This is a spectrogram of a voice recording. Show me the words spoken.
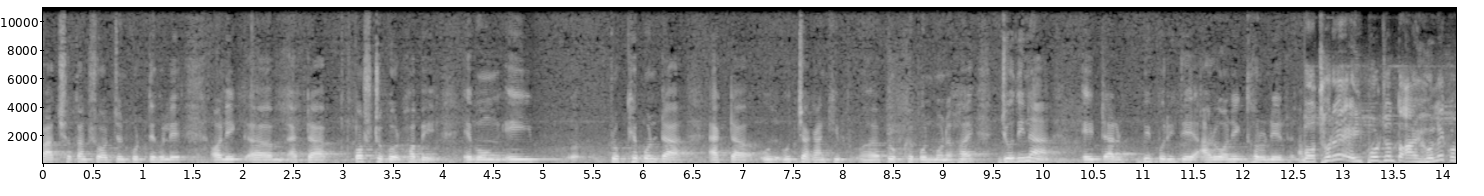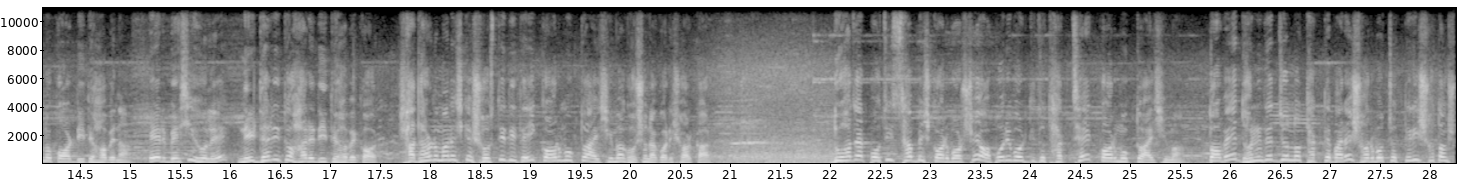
পাঁচ শতাংশ অর্জন করতে হলে অনেক একটা কষ্টকর হবে এবং এই প্রক্ষেপণটা একটা উচ্চাকাঙ্ক্ষী প্রক্ষেপণ মনে হয়। যদি না, এটার বিপরীতে আরও অনেক ধরনের বছরে এই পর্যন্ত আয় হলে কোনো কর দিতে হবে না। এর বেশি হলে নির্ধারিত হারে দিতে হবে কর। সাধারণ মানুষকে স্বস্তি দিতেই করমুক্ত আয়সীমা ঘোষণা করে সরকার। দু হাজার পঁচিশ ছাব্বিশ কর বর্ষে অপরিবর্তিত থাকছে করমুক্ত আয়সীমা তবে ধনীদের জন্য থাকতে পারে সর্বোচ্চ তিরিশ শতাংশ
